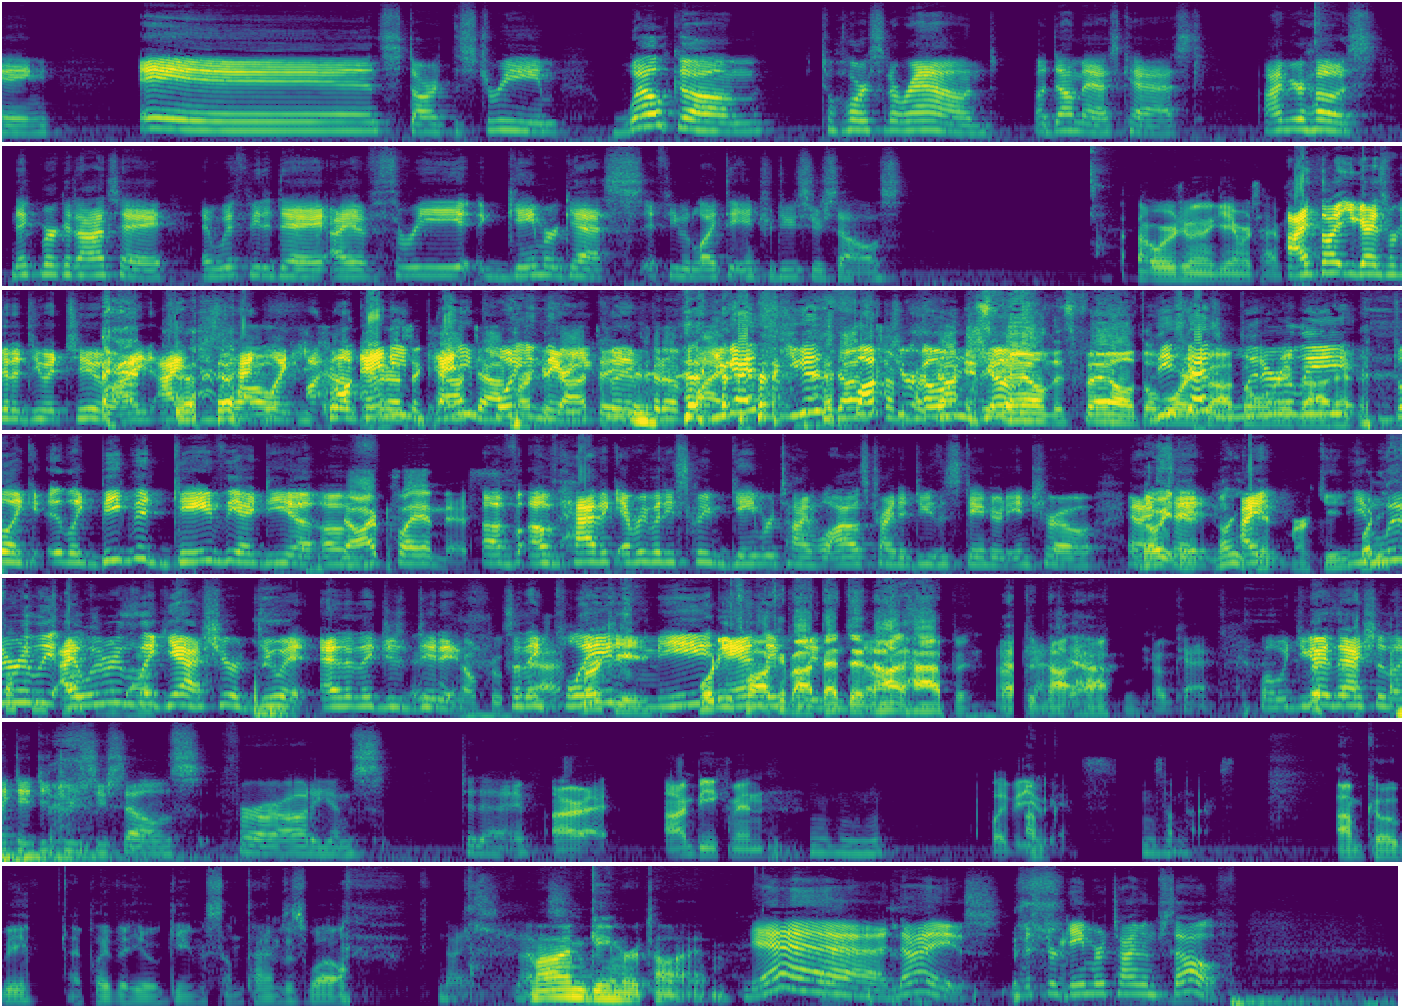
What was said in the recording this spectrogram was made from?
and start the stream. Welcome to Horsing Around, a Dumbass Cast. I'm your host, Nick Mercadante, and with me today I have three gamer guests. If you would like to introduce yourselves. I thought we were doing the gamer time. I thought you guys were gonna do it too. I, I just had like you uh, any, us a any point in there you could You have. like, You guys, you guys fucked some your own production. It's joke. failed. It's failed. Don't These worry guys about it. Don't worry literally about it. like like Beekman gave the idea of No, I planned this. of of having everybody scream gamer time while I was trying to do the standard intro, and no, I you said, didn't. No, you I, didn't, Murky. he What the fuck are you literally, I talking literally was like, yeah, sure, do it, and then they just did it. no proof so of they that. played Murky, me. what are you and talking about? That did not happen. That did not Yeah. happen. Okay. Well, would you guys actually like to introduce yourselves for our audience today? All right, I'm Beekman. Mm-hmm. I play video I'm- games Mhm. sometimes. I'm Kobie. I play video games sometimes as well. Nice, nice. And I'm Gamer Time. Yeah, nice. Mr. Gamer Time himself.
